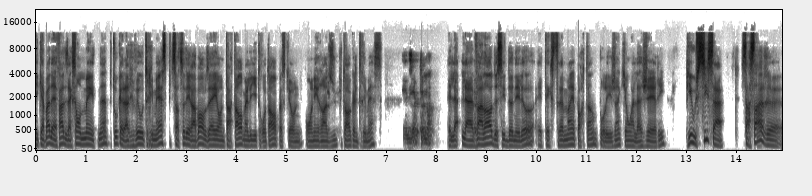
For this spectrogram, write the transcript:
tu es capable de faire des actions maintenant plutôt qu'à d'arriver au trimestre puis de sortir des rapports. Vous dire, on est en retard, mais là, il est trop tard parce qu'on est rendu plus tard que le trimestre. Exactement. la, valeur de ces données-là est extrêmement importante pour les gens qui ont à la gérer. Puis aussi, ça, ça sert, euh,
